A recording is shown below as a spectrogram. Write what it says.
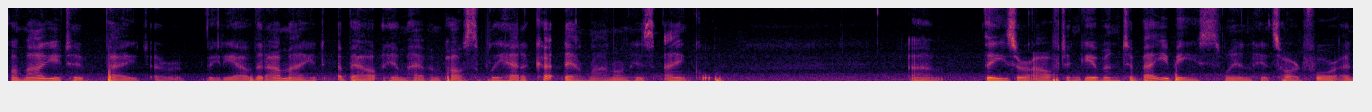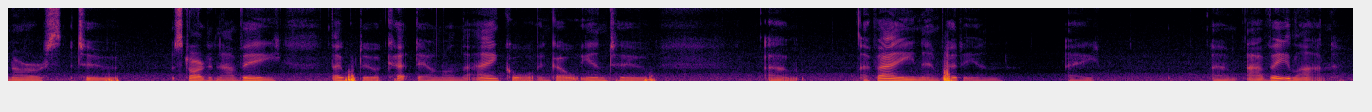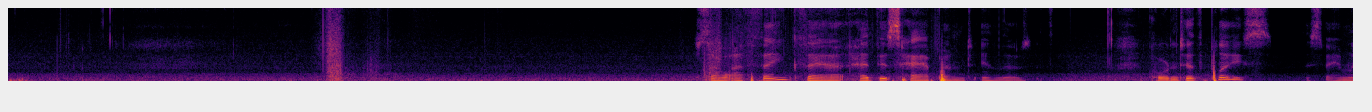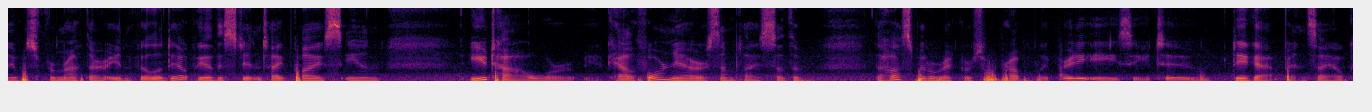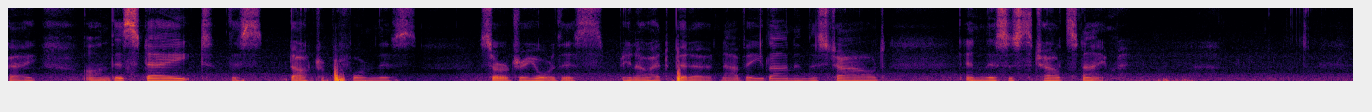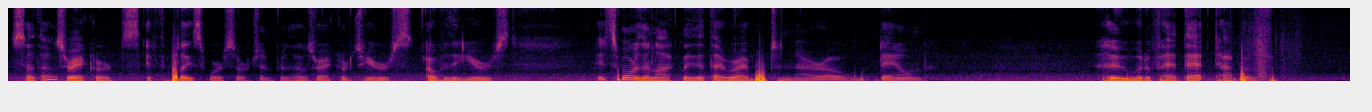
on my YouTube page or video that I made about him having possibly had a cut down line on his ankle. Um, these are often given to babies when it's hard for a nurse to start an IV they will do a cut down on the ankle and go into um, a vein and put in a um, IV line. So I think that had this happened in the, according to the police, this family was from right there in Philadelphia. This didn't take place in Utah or California or someplace. So the the hospital records were probably pretty easy to dig up and say, okay, on this date, this doctor performed this surgery or this, you know, had to put an IV line in this child, and this is the child's name. So those records, if the police were searching for those records years over the years, it's more than likely that they were able to narrow down who would have had that type of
